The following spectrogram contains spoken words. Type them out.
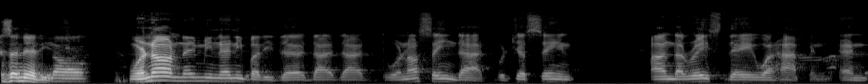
is an idiot. no, We're not naming anybody that, that that we're not saying that. We're just saying on the race day what happened. And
